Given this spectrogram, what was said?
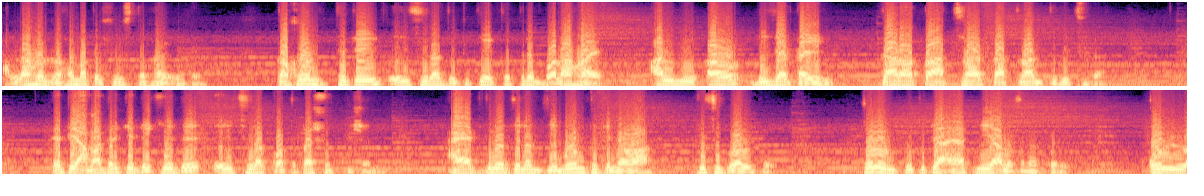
আল্লাহর রহমতে সুস্থ হয়ে ওঠে তখন থেকেই এই সূরা দুটিকে একত্রে বলা হয় আল মুআ বিজাতাইন যার অর্থ আশ্রয়, প্রার্থনার ছিল এটি আমাদেরকে দেখিয়ে দেয় এই সূরা কতটা শক্তিশালী। আয়াতগুলো যেন জীবন থেকে নেওয়া কিছু গল্প। চলুন প্রতিটি আয়াত নিয়ে আলোচনা করি। কুল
